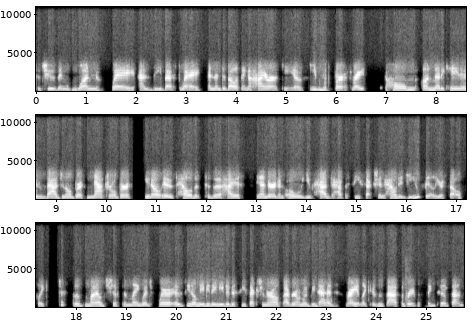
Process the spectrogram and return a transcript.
to choosing one way as the best way and then developing a hierarchy of even with birth, right? Home, unmedicated, vaginal birth, natural birth, you know, is held to the highest standard. And oh, you had to have a C section. How did you feel yourself? Like just those mild shift in language. Whereas, you know, maybe they needed a C section or else everyone would be dead, right? Like, isn't that the bravest thing to have done?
